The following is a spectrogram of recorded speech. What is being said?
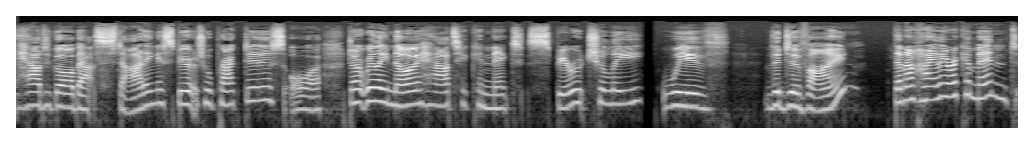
how to go about starting a spiritual practice or don't really know how to connect spiritually with the divine, then I highly recommend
